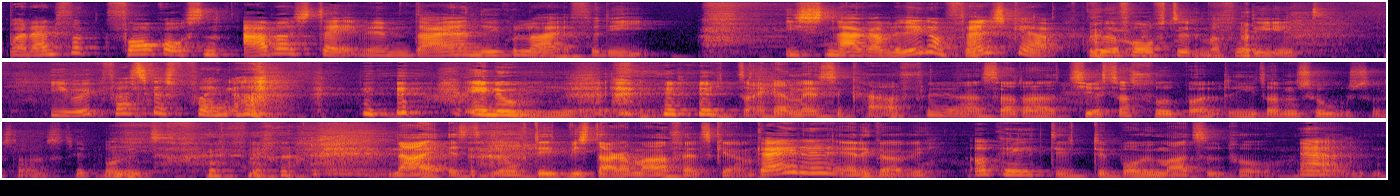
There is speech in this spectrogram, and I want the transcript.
Hvordan for- foregår sådan en arbejdsdag mellem dig og Nikolaj? Fordi I snakker vel ikke om faldskærm, kunne jeg forestille mig, fordi at I er jo ikke faldskærmspringere endnu. Vi, øh, vi drikker en masse kaffe, og så er der tirsdagsfodbold i Idrættens Hus og sådan noget, så det bruger vi lidt. Nej, altså, jo, det, vi snakker meget faldskærm. Gør I det? Ja, det gør vi. Okay. Det, det bruger vi meget tid på. Ja. Øhm,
